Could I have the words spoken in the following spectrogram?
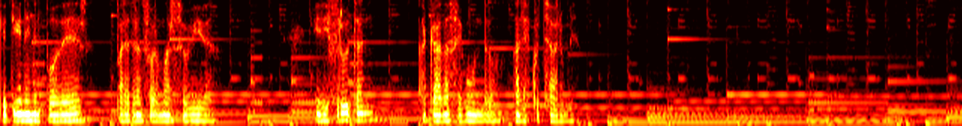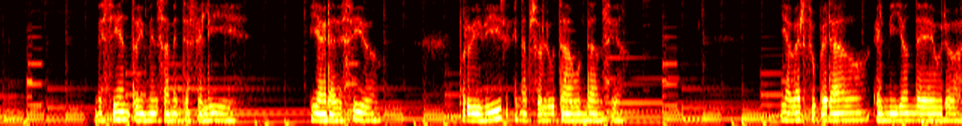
que tienen el poder para transformar su vida y disfrutan a cada segundo al escucharme. Me siento inmensamente feliz y agradecido por vivir en absoluta abundancia y haber superado el millón de euros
